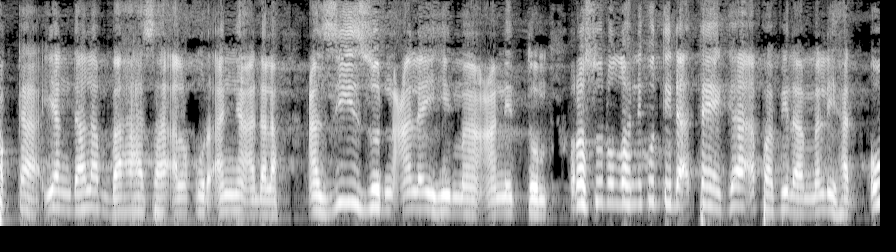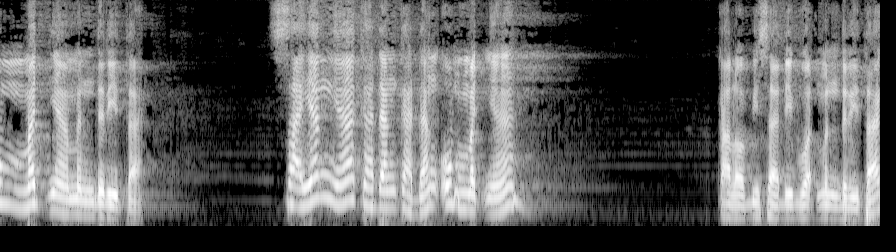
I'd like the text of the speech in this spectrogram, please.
peka, yang dalam bahasa Al-Qur'annya adalah azizun alaihi ma'anittum. Rasulullah niku tidak tega apabila melihat umatnya menderita. Sayangnya kadang-kadang umatnya kalau bisa dibuat menderita,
